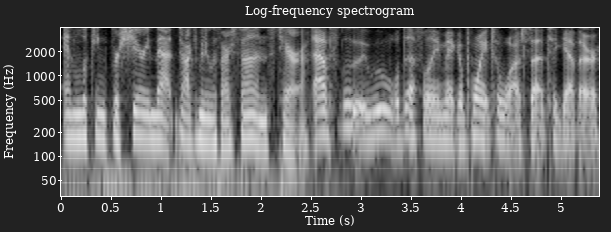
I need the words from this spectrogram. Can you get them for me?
and looking for sharing that documentary with our sons, Tara. Absolutely. We will definitely make a point to watch that together.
